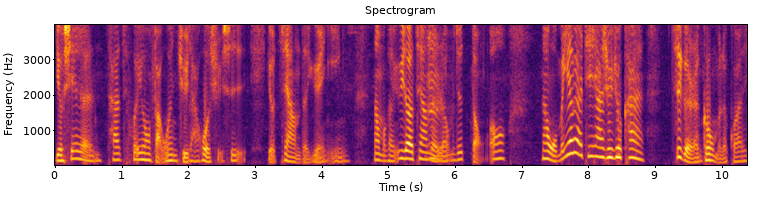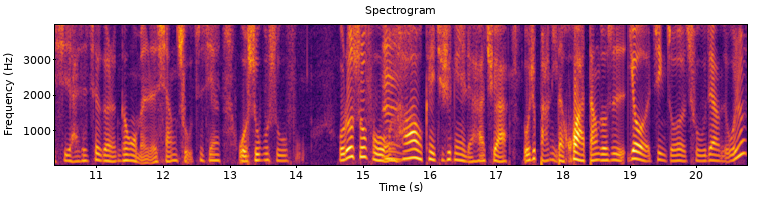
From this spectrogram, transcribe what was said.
有些人他会用反问句，他或许是有这样的原因。那我们可能遇到这样的人，我们就懂哦。那我们要不要接下去就看这个人跟我们的关系，还是这个人跟我们的相处之间，我舒不舒服？我若舒服，好，我可以继续跟你聊下去啊。我就把你的话当做是右耳进左耳出这样子，我就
